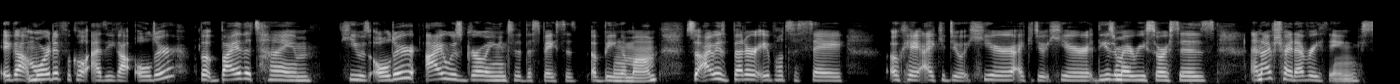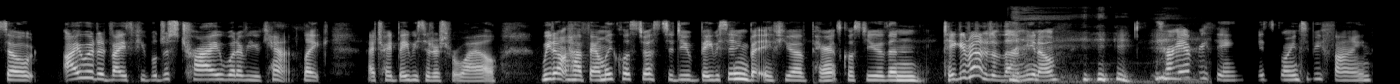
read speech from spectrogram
It got more difficult as he got older, but by the time he was older, I was growing into the spaces of being a mom. So I was better able to say, okay, I could do it here, I could do it here. These are my resources. And I've tried everything. So I would advise people just try whatever you can. Like I tried babysitters for a while. We don't have family close to us to do babysitting, but if you have parents close to you, then take advantage of them, you know. Try everything. It's going to be fine.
